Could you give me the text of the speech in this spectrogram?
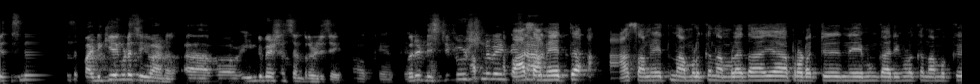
ബിസിനസ് പഠിക്കുകയും കൂടെ ചെയ്യുവാണ്. ഇൻക്യുബേഷൻ സെന്റർ വഴി ചെയ്യും ഒരു ഡിസ്ട്രിബ്യൂഷന് വേണ്ടി ആ സമയത്ത് ആ സമയത്ത് നമ്മൾക്ക് നമ്മളേതായ പ്രൊഡക്റ്റ് നെയിമും കാര്യങ്ങളൊക്കെ നമുക്ക്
